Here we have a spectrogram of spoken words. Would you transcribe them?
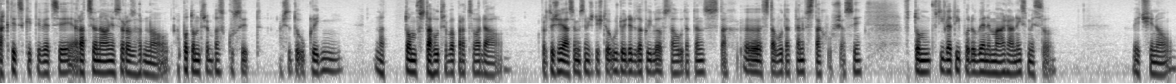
prakticky ty věci, racionálně se rozhodnout a potom třeba zkusit, až se to uklidní, na tom vztahu třeba pracovat dál. Protože já si myslím, že když to už dojde do takového vztahu, tak ten vztah, eh, stavu, tak ten vztah už asi v, tom, v této podobě nemá žádný smysl. Většinou.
